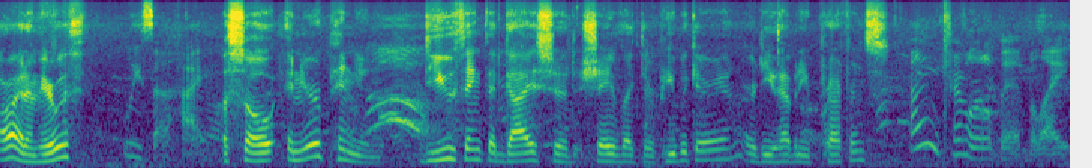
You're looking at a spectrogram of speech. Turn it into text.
All right, I'm here with. Lisa, hi. So, in your opinion, do you think that guys should shave like their pubic area, or do you have any preference? I can trim a little bit, but like,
